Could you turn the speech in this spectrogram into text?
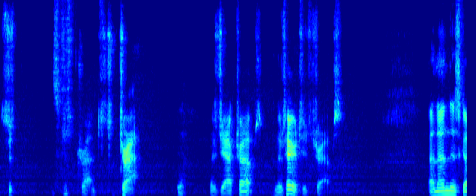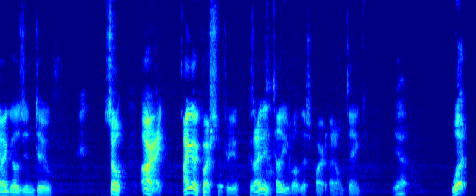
It's just It's just a trap. it's just a trap. Yeah. There's jack traps and there's heritage traps. And then this guy goes into. So, all right, I got a question for you because I didn't tell you about this part. I don't think. Yeah. What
